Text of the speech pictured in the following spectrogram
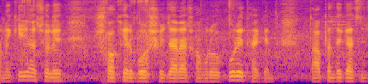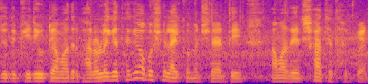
অনেকেই আসলে শখের বসে যারা সংগ্রহ করে থাকেন। তো আপনাদের কাছে যদি ভিডিওটি আমাদের ভালো লেগে থাকে, অবশ্যই লাইক কমেন্ট শেয়ার দিয়ে আমাদের সাথে থাকবেন।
